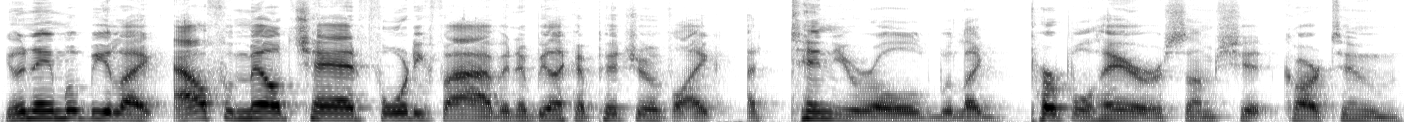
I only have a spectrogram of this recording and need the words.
Your name would be like Alpha Male Chad 45, and it'd be like a picture of like a 10 year old with like purple hair or some shit cartoon.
